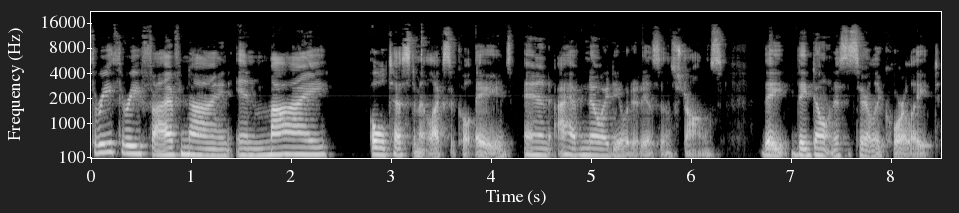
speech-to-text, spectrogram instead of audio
3359 in my Old Testament lexical aids, and I have no idea what it is in Strong's. They they don't necessarily correlate.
